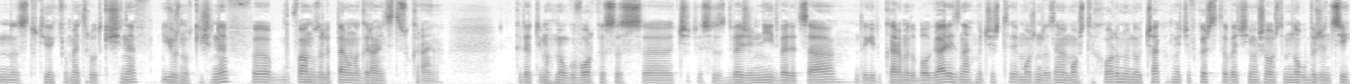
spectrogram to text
на стотина километра от Кишинев, южно от Кишинев, буквално залепено на границата с Украина където имахме оговорка с, с две жени и две деца да ги докараме до България. Знахме, че ще можем да вземем още хора, но не очаквахме, че в къщата вече имаше още много беженци.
